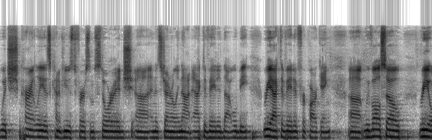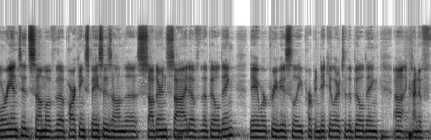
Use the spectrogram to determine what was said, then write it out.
which currently is kind of used for some storage, uh, and it's generally not activated. That will be reactivated for parking. Uh, We've also reoriented some of the parking spaces on the southern side of the building. They were previously perpendicular to the building uh, and kind of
